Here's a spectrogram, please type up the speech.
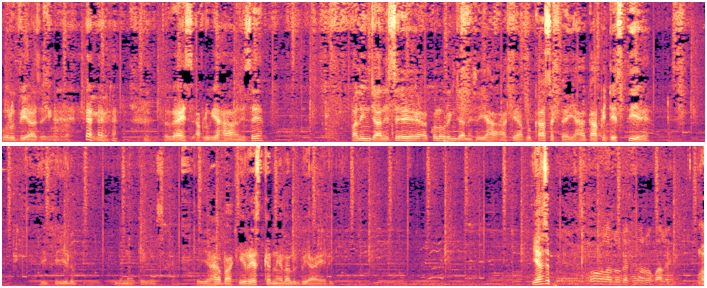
वो लोग भी आ जाएँगे। तो गैस आप लोग यहाँ आने से पालिन जाने से कलोरिंग जाने से यहाँ आके आप लोग खा सकते हैं। यहाँ काफ़ी टेस्टी है। ठीक है ये लोग बनाते हैं। तो यहाँ बाकी रेस्ट करने वाला लोग भी आए हैं। यहाँ से ओ,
